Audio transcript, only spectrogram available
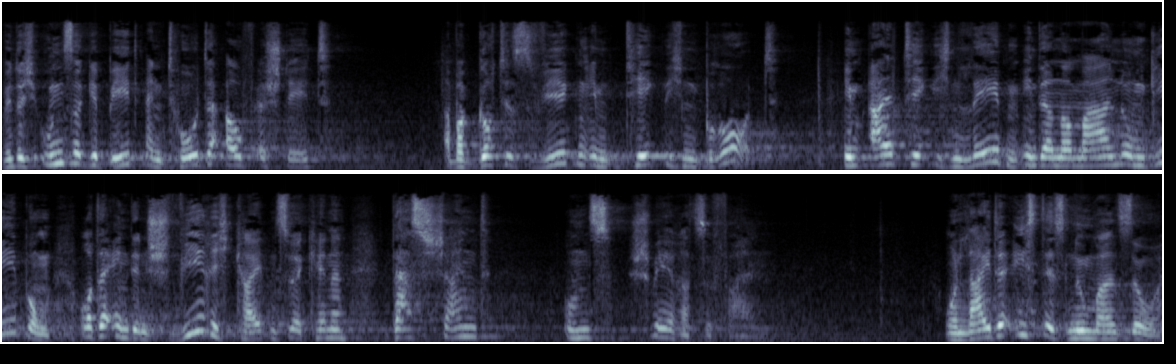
wenn durch unser Gebet ein Toter aufersteht. Aber Gottes Wirken im täglichen Brot, im alltäglichen Leben, in der normalen Umgebung oder in den Schwierigkeiten zu erkennen, das scheint uns schwerer zu fallen. Und leider ist es nun mal so,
